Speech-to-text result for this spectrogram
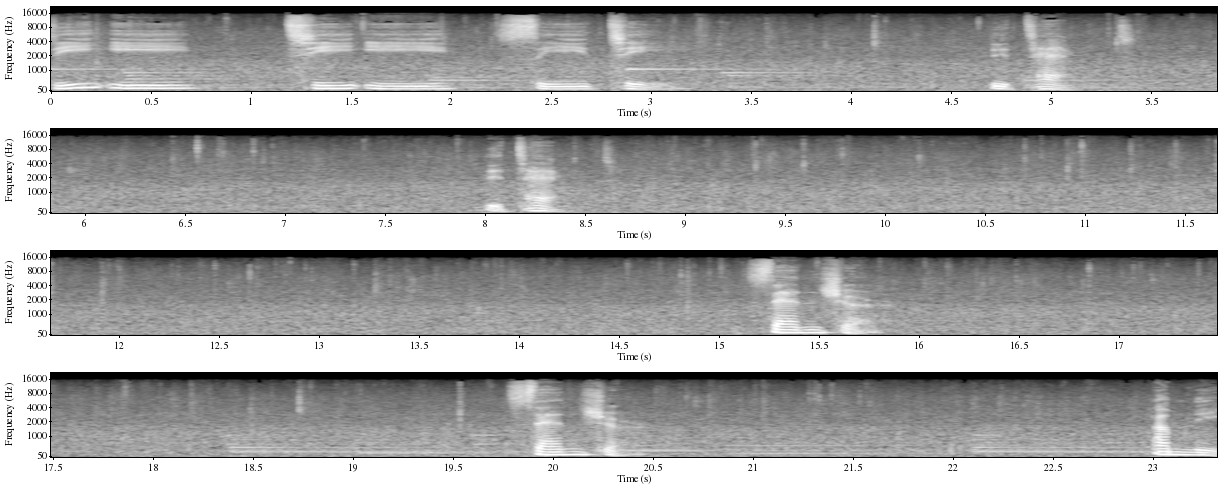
D E T E C T detect detect censure censure ตำหนิ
